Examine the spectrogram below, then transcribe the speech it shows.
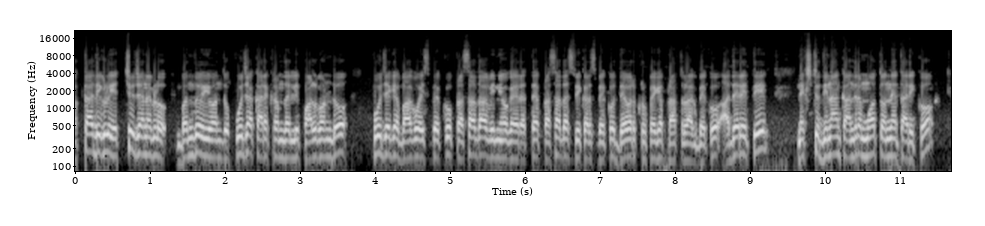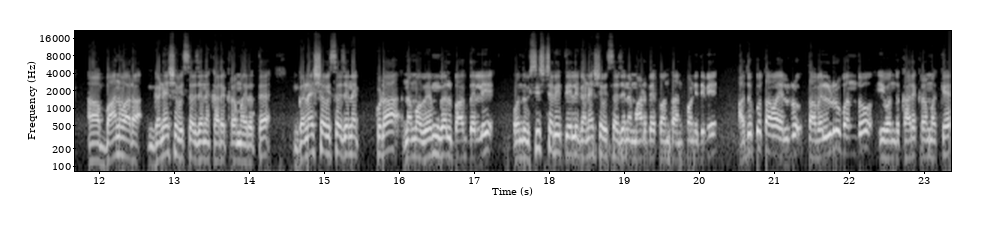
ಭಕ್ತಾದಿಗಳು, ಹೆಚ್ಚು ಜನಗಳು ಬಂದು ಈ ಒಂದು ಪೂಜಾ ಕಾರ್ಯಕ್ರಮದಲ್ಲಿ ಪಾಲ್ಗೊಂಡು ಪೂಜೆಗೆ ಭಾಗವಹಿಸಬೇಕು. ಪ್ರಸಾದ ವಿನಿಯೋಗ ಇರುತ್ತೆ. ಪ್ರಸಾದ ಸ್ವೀಕರಿಸಬೇಕು. ದೇವರ ಕೃಪೆಗೆ ಪ್ರಾಪ್ತರಾಗಬೇಕು. ಅದೇ ರೀತಿ ನೆಕ್ಸ್ಟ್ ದಿನಾಂಕ ಅಂದ್ರೆ ಮೂವತ್ತೊಂದನೇ ತಾರೀಕು ಭಾನುವಾರ ಗಣೇಶ ವಿಸರ್ಜನೆ ಕಾರ್ಯಕ್ರಮ ಇರುತ್ತೆ. ಗಣೇಶ ವಿಸರ್ಜನೆ ಕೂಡ ನಮ್ಮ ವೇಮ್ಗಲ್ ಭಾಗದಲ್ಲಿ ಒಂದು ವಿಶಿಷ್ಟ ರೀತಿಯಲ್ಲಿ ಗಣೇಶ ವಿಸರ್ಜನೆ ಮಾಡಬೇಕು ಅಂತ ಅನ್ಕೊಂಡಿದೀವಿ. ಅದಕ್ಕೂ ತಾವೆಲ್ಲರೂ ತಾವೆಲ್ಲರೂ ಬಂದು ಈ ಒಂದು ಕಾರ್ಯಕ್ರಮಕ್ಕೆ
